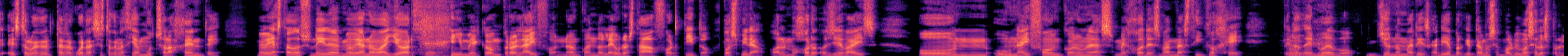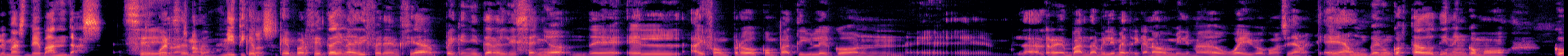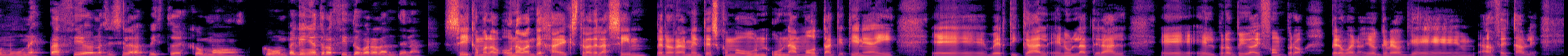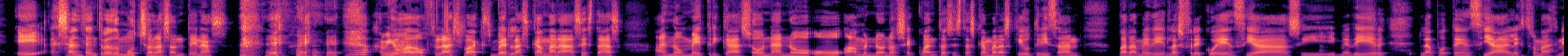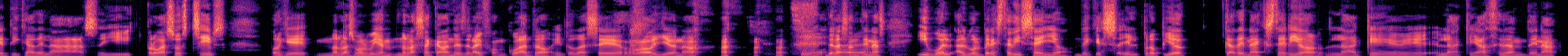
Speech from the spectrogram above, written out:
esto te recuerdas esto que lo hacía mucho la gente me voy a Estados Unidos, me voy a Nueva York y me compro el iPhone, ¿no? Cuando el euro estaba fortito. Pues mira, o a lo mejor os lleváis un, iPhone con unas mejores bandas 5G. Pero hmm. de nuevo, yo no me arriesgaría porque entramos, volvemos a los problemas de bandas. ¿Te acuerdas, no? Míticos. Que, por cierto hay una diferencia pequeñita en el diseño del iPhone Pro compatible con eh, la banda milimétrica, ¿no? Millimeter Wave o como se llame. Eh, en un costado tienen como como un espacio, no sé si lo has visto, es como, como un pequeño trocito para la antena. Sí, como una bandeja extra de la SIM, pero realmente es como una mota que tiene ahí eh, vertical en un lateral eh, el propio iPhone Pro. Pero bueno, yo creo que aceptable. Eh, se han centrado mucho en las antenas. a mí me ha dado flashbacks ver las cámaras estas anométricas o nano o amno no sé cuántos, estas cámaras que utilizan para medir las frecuencias y medir la potencia electromagnética de las y probar sus chips, porque no las volvían, no las sacaban desde el iPhone 4 y todo ese rollo, ¿no? de las antenas. Y al volver este diseño de que es el propio cadena exterior la que, la que hace de antena,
